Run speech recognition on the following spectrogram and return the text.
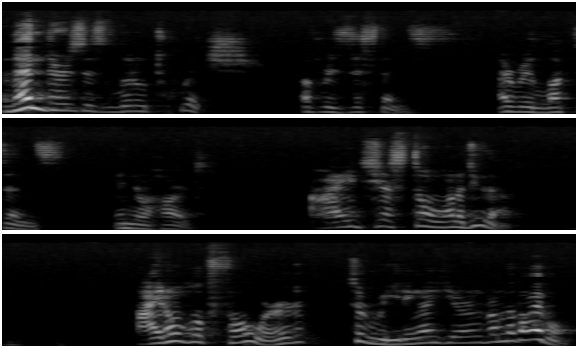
And then there's this little twitch of resistance, a reluctance in your heart. I just don't want to do that. I don't look forward to reading and hearing from the Bible.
